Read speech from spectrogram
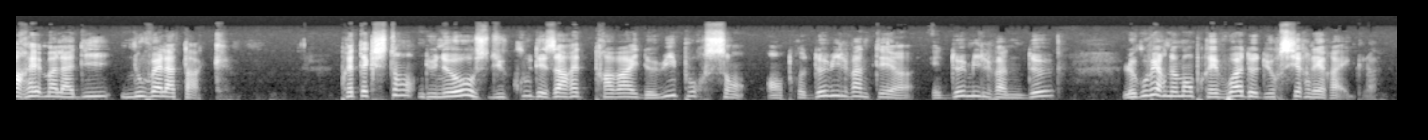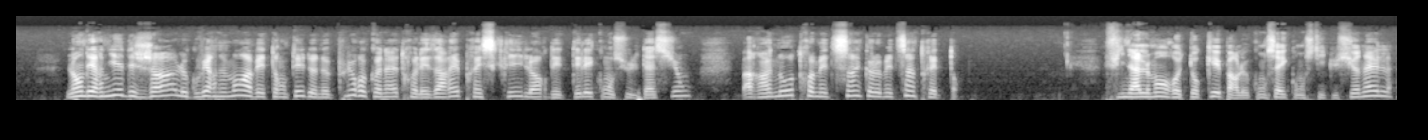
Arrêt maladie, nouvelle attaque. Prétextant d'une hausse du coût des arrêts de travail de 8% entre 2021 et 2022, le gouvernement prévoit de durcir les règles. L'an dernier déjà, le gouvernement avait tenté de ne plus reconnaître les arrêts prescrits lors des téléconsultations par un autre médecin que le médecin traitant. Finalement retoquée par le Conseil constitutionnel,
